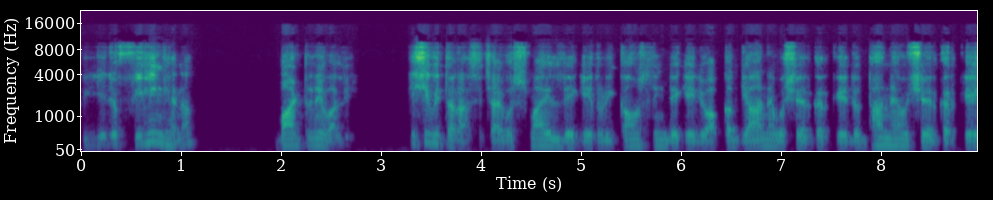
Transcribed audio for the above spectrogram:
तो ये जो फीलिंग है ना, बांटने वाली, किसी भी तरह से, चाहे वो स्माइल देके, थोड़ी काउंसलिंग देके, जो आपका ज्ञान है वो शेयर करके, जो धन है वो शेयर करके,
